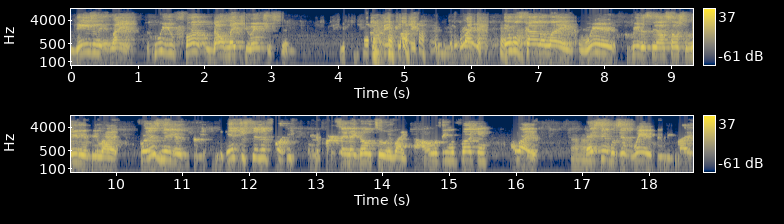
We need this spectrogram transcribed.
these, like, who you fuck don't make you interesting. You know I mean? Like, like, it was kind of like weird for me to see on social media be like, for this nigga, interesting as fuck. And the first thing they go to is like, how was he was fucking? I'm like, Uh-huh. that shit was just weird to me. Like,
